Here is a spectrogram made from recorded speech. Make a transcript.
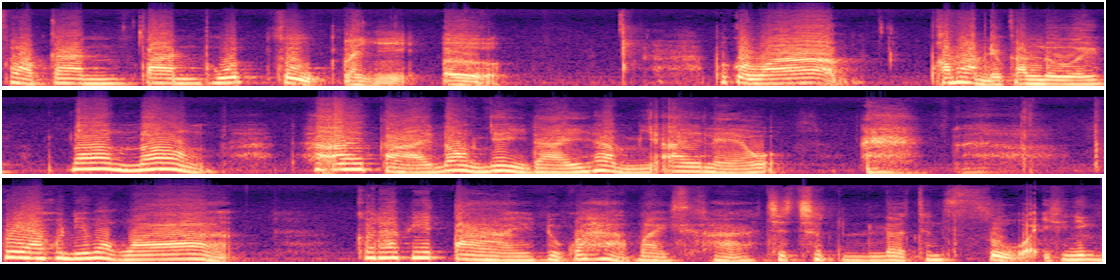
สลับกันจันพุธศุกร์อะไรอย่างงี้เออ ปรากฏว่าคำถามเดียวกันเลยน้องน้องถ้าไอ้ตายน้องใหญ่ใดถ้ามีไอ้แล้วภรรยาคนนี้บอกว่า ก็ถ้าพี่ตายหนูก็หาใหม่สิคะฉันฉันเลิศฉันสวยฉันยัง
